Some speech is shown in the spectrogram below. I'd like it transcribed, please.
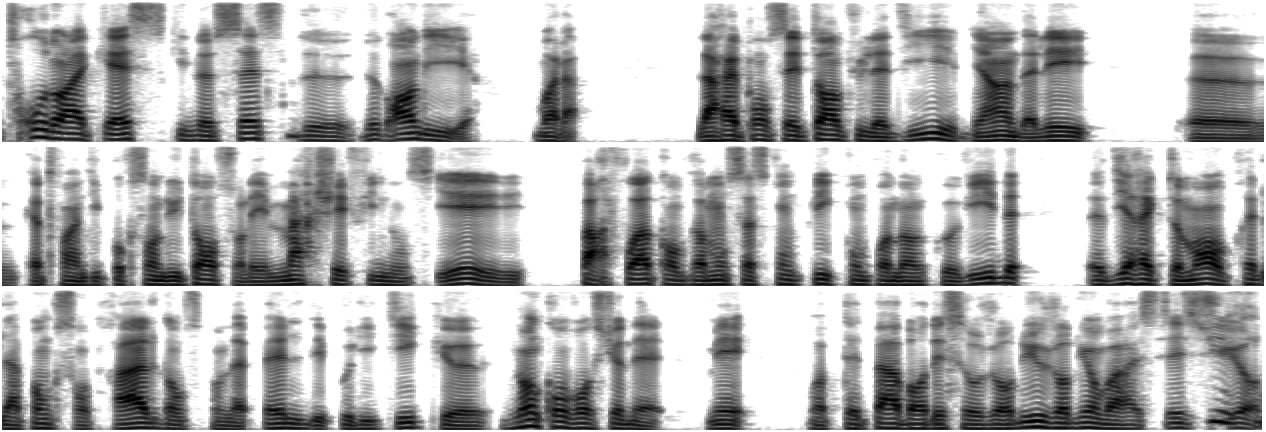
trou dans la caisse qui ne cesse de, grandir? Voilà. La réponse étant, tu l'as dit, eh bien d'aller 90% euh, du temps sur les marchés financiers et parfois, quand vraiment ça se complique, comme pendant le Covid, directement auprès de la Banque centrale dans ce qu'on appelle des politiques non conventionnelles. Mais on va peut-être pas aborder ça aujourd'hui. Aujourd'hui, on va rester sur.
